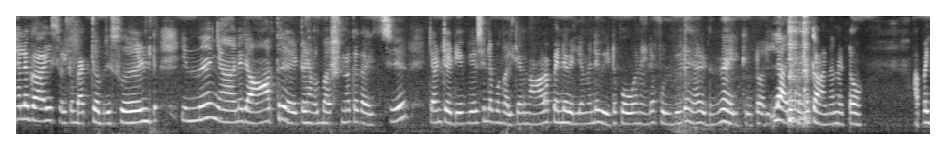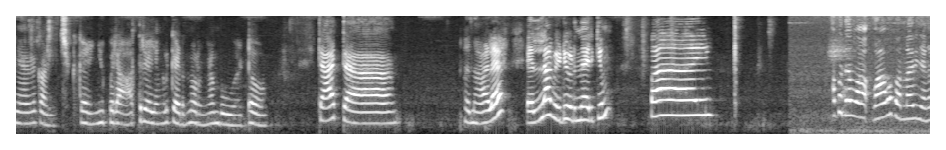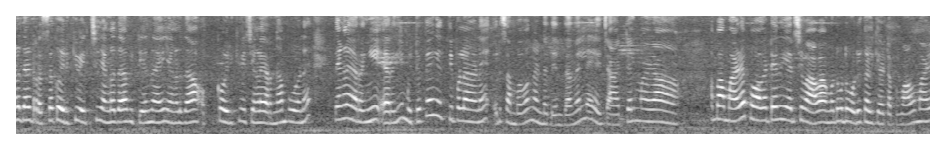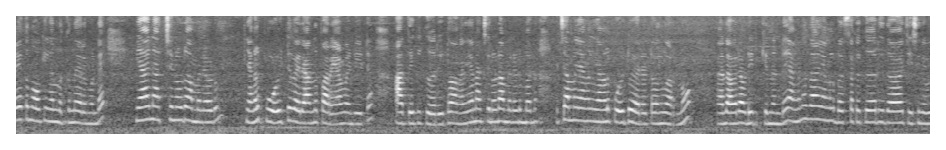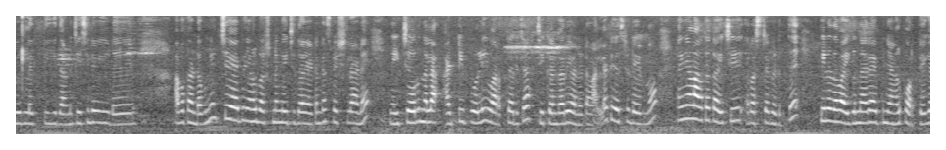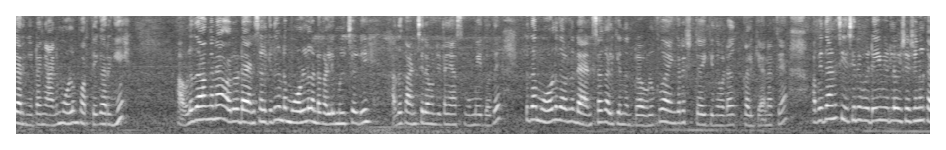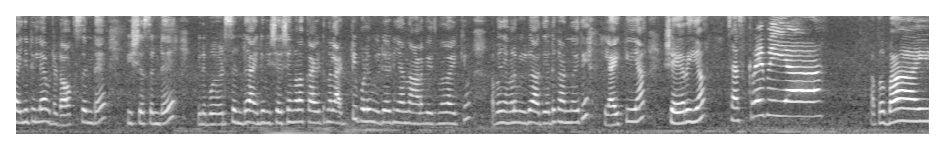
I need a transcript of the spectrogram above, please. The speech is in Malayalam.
Hello guys welcome back to അബ്രിസ് world ഇന്ന് ഞാൻ രാത്രിയായിട്ട് ഞങ്ങൾ ഭക്ഷണമൊക്കെ കഴിച്ച് ഞാൻ ടെഡി ബിയേഴ്സിന്റെ ഒപ്പം കളിക്കണം നാളെ അപ്പം എന്റെ വല്യമ്മന്റെ വീട്ടിൽ പോവാണ്. അതിന്റെ ഫുൾ വീഡിയോ ഞാൻ ഇടുന്നതായിരിക്കും കേട്ടോ. എല്ലാവരും വന്ന് കാണണം കേട്ടോ. അപ്പം ഞാൻ കളിച്ചൊക്കെ കഴിഞ്ഞു ഇപ്പോൾ രാത്രിയായി. ഞങ്ങൾ കിടന്നുറങ്ങാൻ പോവുക കേട്ടോ. ടാറ്റാ. അപ്പം നാളെ എല്ലാ വീഡിയോ ഇടുന്നതായിരിക്കും. ബൈ വാവ പറഞ്ഞാൽ ഞങ്ങളിതാ ഡ്രസ്സൊക്കെ ഒരുക്കി വെച്ച് ഞങ്ങളിതാ പിറ്റേന്നായി ഞങ്ങളിതാ ഒക്കെ ഒരുക്കി വെച്ച് ഞങ്ങൾ ഇറങ്ങാൻ പോവാണ്. ഞങ്ങൾ ഇറങ്ങി ഇറങ്ങി മുറ്റത്തേക്ക് എത്തിയപ്പോഴാണ് ഒരു സംഭവം കണ്ടത്. എന്താണെന്നല്ലേ ചാറ്റൽ മഴ. അപ്പോൾ ആ മഴ പോകട്ടെ എന്ന് വിചാരിച്ച് വാവ അങ്ങോട്ടും ഇങ്ങോട്ടും ഓടി കളിക്കട്ടെ അപ്പോൾ വാവ മഴയൊക്കെ നോക്കി ഇങ്ങനെ നിൽക്കുന്ന നേരം കൊണ്ട് ഞാൻ അച്ഛനോടും അമ്മനോടും ഞങ്ങൾ പോയിട്ട് വരാമെന്ന് പറയാൻ വേണ്ടിയിട്ട് അകത്തേക്ക് കയറിയിട്ടോ അങ്ങനെ ഞാൻ അച്ഛനോടും അമ്മനോടും പറഞ്ഞു അച്ഛമ്മ ഞങ്ങൾ ഞങ്ങൾ പോയിട്ട് വരട്ടോ എന്ന് പറഞ്ഞു. അത് അവരവിടെ ഇരിക്കുന്നുണ്ട്. അങ്ങനെ ഇതാ ഞങ്ങൾ ബസ്സൊക്കെ കയറി ഇതാ ചേച്ചീന്റെ വീട്ടിലെത്തി. ഇതാണ് ചേച്ചീന്റെ വീട്. അപ്പോൾ കണ്ടോ? പിന്നെ ഉച്ചയായപ്പോൾ ഞങ്ങൾ ഭക്ഷണം കഴിച്ചത് ഏട്ടന്റെ സ്പെഷ്യലാണ്. നെയ്ച്ചോറും നല്ല അടിപൊളി വറുത്തരച്ച ചിക്കൻ കറിയാണ് കേട്ടോ. നല്ല ടേസ്റ്റ് ഉണ്ടായിരുന്നു. ഞങ്ങൾ അതൊക്കെ കഴിച്ച് റെസ്റ്റൊക്കെ എടുത്ത്. പിന്നെ ഇതാ വൈകുന്നേരമായപ്പോൾ ഞങ്ങൾ പുറത്തേക്ക് ഇറങ്ങി കേട്ടോ. ഞാനും മോളും പുറത്തേക്ക് ഇറങ്ങി. അവളിതാ അങ്ങനെ ഓരോ ഡാൻസ് കളിക്കുന്നത് കണ്ട മുകളിൽ കണ്ട കള്ളിമുൾച്ചെടി? അത് കാണിച്ചു തരാൻ വേണ്ടിയിട്ടാണ് ഞാൻ സൂം ചെയ്തത്. ഇപ്പോൾ ഇതാ മുകളിൽ ഡാൻസ് ഡാൻസൊക്കെ കളിക്കുന്നുണ്ട്. അവൾക്ക് ഭയങ്കര ഇഷ്ടമായിരിക്കുന്നു ഇവിടെ കളിക്കാനൊക്കെ. അപ്പോൾ ഇതാണ് ചേച്ചീന്റെ വീട്. ഈ വീട്ടിലെ വിശേഷങ്ങൾ കഴിഞ്ഞിട്ടില്ല. ഇവിടെ ഡോഗ്സ് ഉണ്ട് ഫിഷസ് ഉണ്ട് പിന്നെ ബേർഡ്സ് ഉണ്ട്. അതിന്റെ വിശേഷങ്ങളൊക്കെ ആയിട്ട് നല്ല അടിപൊളി വീഡിയോ ആയിട്ട് ഞാൻ നാളെ വരുന്നതായിരിക്കും. അപ്പോൾ ഞങ്ങൾ വീഡിയോ ആദ്യമായിട്ട് കാണുന്നവർ ലൈക്ക് ചെയ്യുക ഷെയർ ചെയ്യുക സബ്സ്ക്രൈബ് ചെയ്യുക അപ്പോൾ ബായ്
